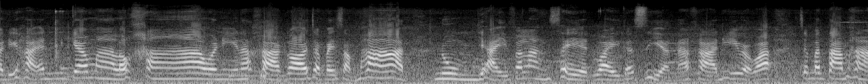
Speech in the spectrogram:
ัสดีค่ะแอนมินแก้วมาแล้วค่ะ วันนี้นะคะก็จะไปสัมภาษณ์หนุ่มใหญ่ฝรั่งเศสวัยเกษียณนะคะ ที่แบบว่าจะมาตามหา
